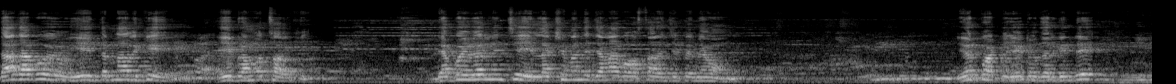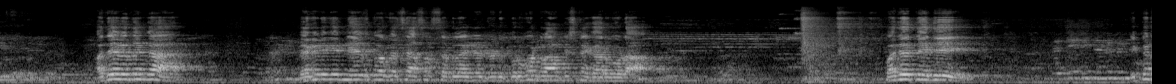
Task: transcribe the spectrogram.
దాదాపు ఈ తిరునాళ్ళకి ఈ బ్రహ్మోత్సవాలకి డెబ్బై వేల నుంచి లక్ష మంది జనాభా వస్తారని చెప్పి మేము ఏర్పాట్లు చేయటం జరిగింది. అదేవిధంగా వెంకటగిరి నియోజకవర్గ శాసనసభ్యులు అయినటువంటి కురుగొండ రామకృష్ణ గారు కూడా పదో తేదీ ఇక్కడ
